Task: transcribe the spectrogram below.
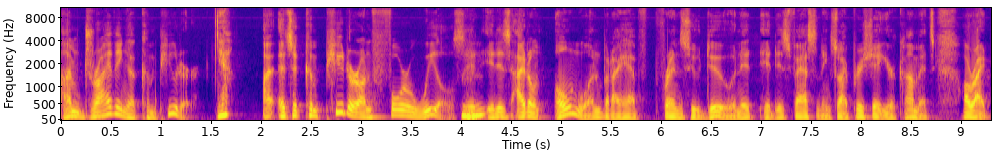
I'm driving a computer. Yeah it's a computer on four wheels. Mm-hmm. It, it is. I don't own one, but I have friends who do, and it, it is fascinating. So I appreciate your comments. All right,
